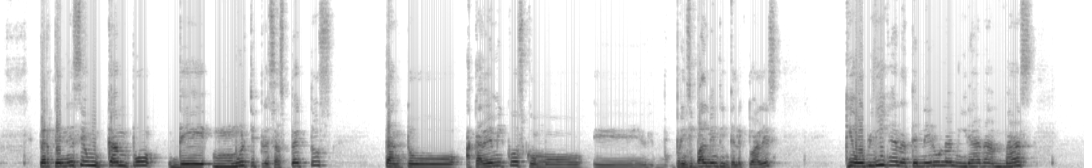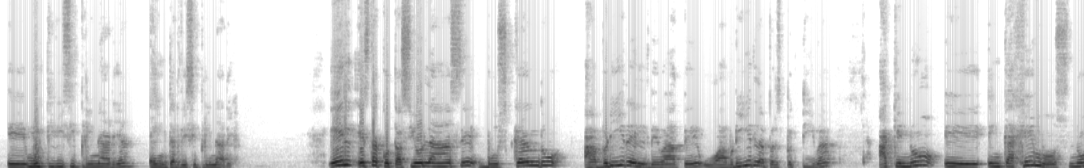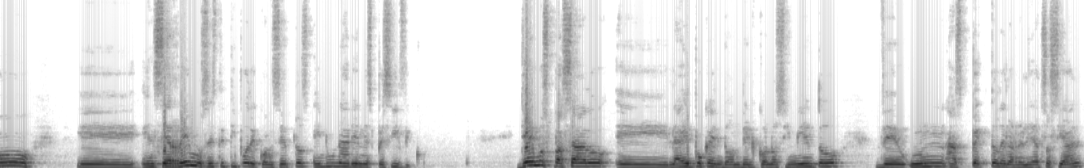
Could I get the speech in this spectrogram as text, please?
pertenece a un campo de múltiples aspectos, tanto académicos como eh, principalmente intelectuales, que obligan a tener una mirada más eh, multidisciplinaria e interdisciplinaria. Él esta acotación la hace buscando abrir el debate o abrir la perspectiva a que no eh, encajemos, no encerremos este tipo de conceptos en un área en específico. Ya hemos pasado eh, la época en donde el conocimiento de un aspecto de la realidad social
